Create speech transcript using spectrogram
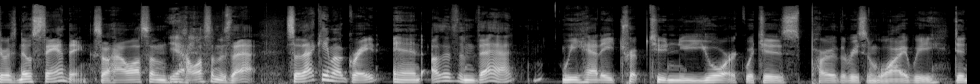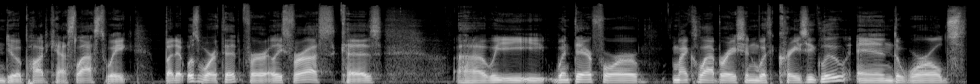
there was no sanding. So how awesome Yeah. how awesome is that? So that came out great. And other than that we had a trip to new york which is part of the reason why we didn't do a podcast last week. But it was worth it for at least for us because uh, we went there for my collaboration with Krazy Glue and the world's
